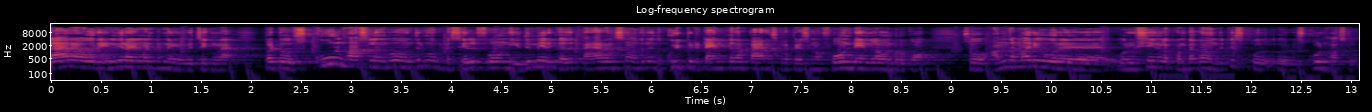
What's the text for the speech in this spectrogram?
வேறு ஒரு என்விரான்மெண்ட்டுன்னு வச்சுக்கங்களேன். பட் ஒரு ஸ்கூல் ஹாஸ்டலுங்கும் போது வந்துட்டு உங்கள்கிட்ட செல்ஃபோன் எதுவுமே இருக்காது. பேரண்ட்ஸ்லாம் வந்துட்டு இந்த குறிப்பிட்ட டைமுக்கு தான் பேரண்ட்ஸ் கிட்ட பேசணும். ஃபோன் டேன்லாம் ஒன்று இருக்கும். ஸோ அந்த மாதிரி ஒரு ஒரு விஷயங்களை கொண்டதான் வந்துட்டு ஸ்கூல் ஒரு ஸ்கூல் ஹாஸ்டல்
